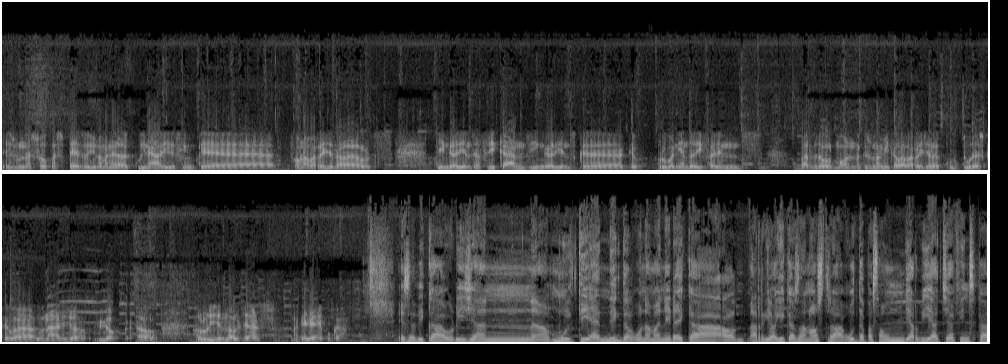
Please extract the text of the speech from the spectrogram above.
és una sopa espesa i una manera de cuinar, diguéssim, que fa una barreja dels ingredients africans i ingredients que, que provenien de diferents parts del món, que és una mica la barreja de cultures que va donar lloc al, a l'origen del jazz en aquella època. És a dir, que origen eh, multiètnic d'alguna manera i que al arribar aquí a casa nostra ha hagut de passar un llarg viatge fins que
